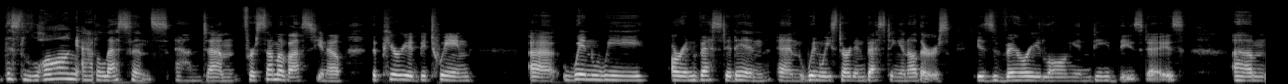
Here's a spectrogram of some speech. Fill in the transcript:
this long adolescence and um, for some of us you know the period between uh, when we are invested in and when we start investing in others is very long indeed these days um,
